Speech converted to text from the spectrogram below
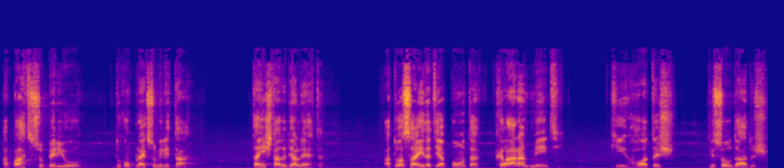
a parte superior do complexo militar está em estado de alerta. A tua saída te aponta claramente que rotas de soldados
